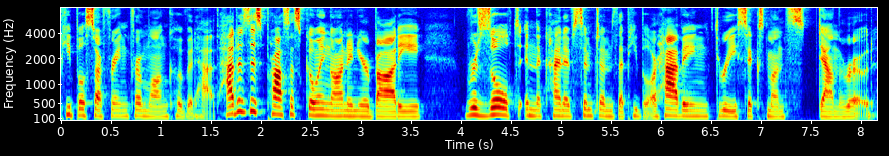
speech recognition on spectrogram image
people suffering from long COVID have. How does this process going on in your body result in the kind of symptoms that people are having three, six months down the road?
